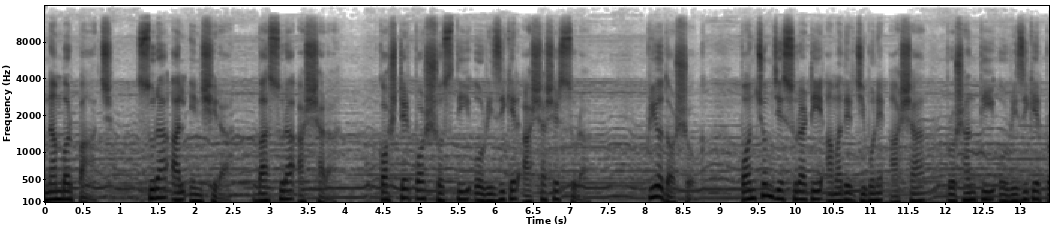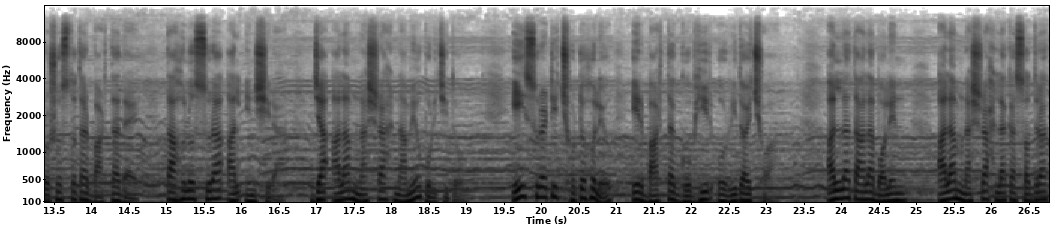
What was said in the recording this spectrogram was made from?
নম্বর পাঁচ। সুরা আল ইনশিরা বা সুরা আশারা কষ্টের পর স্বস্তি ও রিজিকের আশ্বাসের সুরা। প্রিয় দর্শক, পঞ্চম যে সুরাটি আমাদের জীবনে আশা, প্রশান্তি ও রিজিকের প্রশস্ততার বার্তা দেয়, তা হল সুরা আল ইনশিরা যা আলাম নাসরাহ নামেও পরিচিত। এই সুরাটি ছোট হলেও এর বার্তা গভীর ও হৃদয় ছোঁয়া। আল্লাহ তাআলা বলেন, আলাম নাসরাহ লাকা সদরাক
